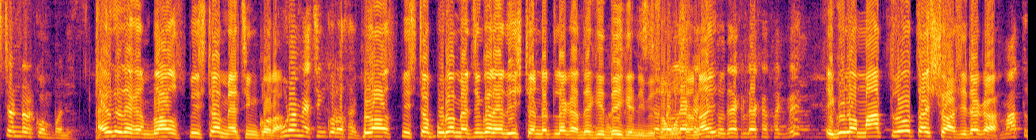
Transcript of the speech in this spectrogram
Standard company. এই যে দেখেন ব্লাউজ পিসটা ম্যাচিং করা। পুরো ম্যাচিং করা থাকবে। ব্লাউজ পিসটা পুরো ম্যাচিং করা এই স্ট্যান্ডার্ড লেখা দেখে দেখে নিবে Standard সমস্যা নাই। দেখ লেখা থাকবে। এগুলো মাত্র চারশো আশি টাকা। মাত্র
